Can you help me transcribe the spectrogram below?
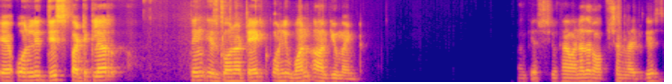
okay only this particular thing is gonna take only one argument I guess you have another option like this.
